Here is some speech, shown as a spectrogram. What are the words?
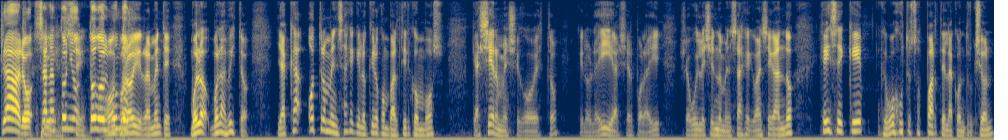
Claro, San Sí, Antonio, sí. todo el Hoy mundo. por hoy realmente, vos lo, vos lo has visto. Y acá otro mensaje que lo quiero compartir con vos, que ayer me llegó esto, que lo leí ayer por ahí, yo voy leyendo mensajes que van llegando, que dice que, que vos justo sos parte de la construcción,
